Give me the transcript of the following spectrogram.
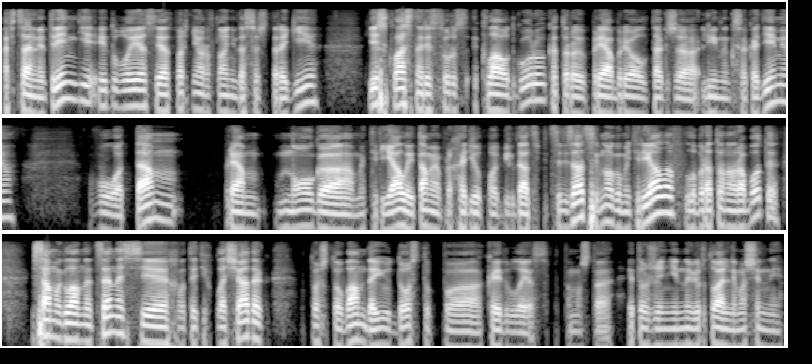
официальные тренинги AWS и от партнеров, но они достаточно дорогие. Есть классный ресурс Cloud Guru, который приобрел также Linux Академию. Вот, там прям много материала, и там я проходил по Big Data специализации, много материалов, лабораторной работы. И самая главная ценность вот этих площадок то, что вам дают доступ э, к AWS, потому что это уже не на виртуальной машине,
